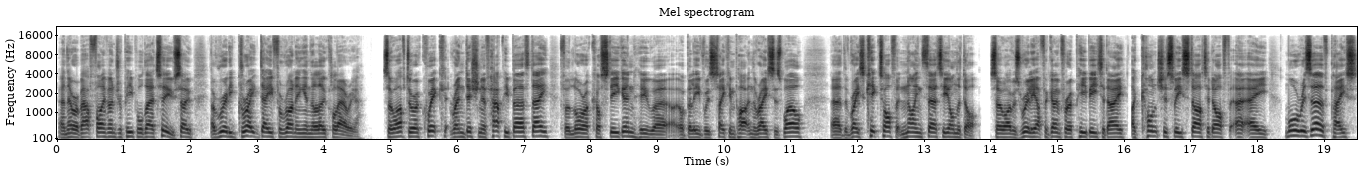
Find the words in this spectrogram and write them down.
and there were about 500 people there too. So, a really great day for running in the local area. So after a quick rendition of Happy Birthday for Laura Costigan, who uh, I believe was taking part in the race as well, uh, the race kicked off at 9.30 on the dot. So I was really up for going for a PB today. I consciously started off at a more reserved pace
